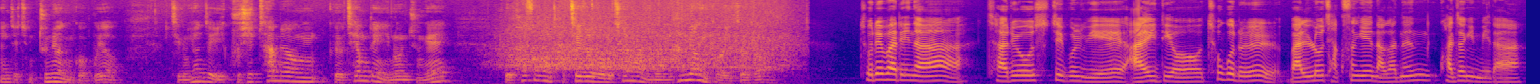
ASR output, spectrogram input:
현재 지금 두 명인 거고요. 지금 현재 이 94명 그 채용된 인원 중에 그 화성원 자체적으로 채용한 인원이 한 명이 더 있어서 조례발이나 자료 수집을 위해 아이디어 초고를 말로 작성해 나가는 과정입니다.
